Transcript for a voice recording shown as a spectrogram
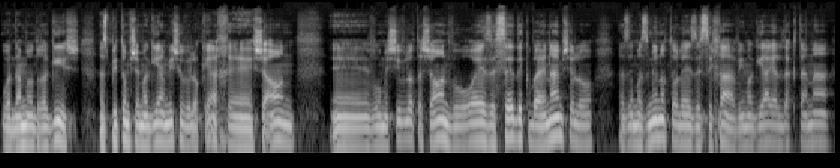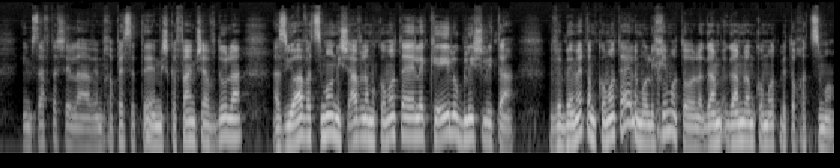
הוא אדם מאוד רגיש, אז פתאום כשמגיע מישהו ולוקח אה, שעון, אה, והוא משיב לו את השעון, והוא רואה איזה סדק בעיניים שלו, אז זה מזמין אותו לאיזה שיחה, ואם מגיעה ילדה קטנה עם סבתא שלה ומחפשת אה, משקפיים שעבדו לה, אז יואב עצמו נשאב למקומות האלה כאילו בלי שליטה. ובאמת המקומות האלה מוליכים אותו גם, גם למקומות בתוך עצמו.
